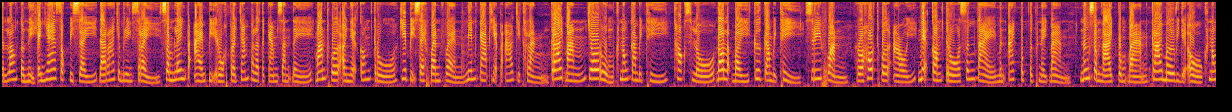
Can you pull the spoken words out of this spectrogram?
កន្លងទៅនេះកញ្ញាសុកពិសីតារាចម្រៀងស្រីសំឡេងផ្អែមពីរោះប្រចាំផលិតកម្ម Sunday បានធ្វើឲ្យអ្នកគ្រប់គ្រងជាពិសេស fan fan មានការភ្ញាក់ផ្អើលជាខ្លាំងក្រោយបានចូលរួមក្នុងកម្មវិធី Talk Slow ដ៏ល្បីគឺកម្មវិធី Sri Fun រហូតធ្វើឲ្យអ្នកគ្រប់គ្រងសឹងតែមិនអាចទប់ទឹកភ្នែកបាន និងសំណាយពុំបានក្រោយមើលវីដេអូក្នុង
